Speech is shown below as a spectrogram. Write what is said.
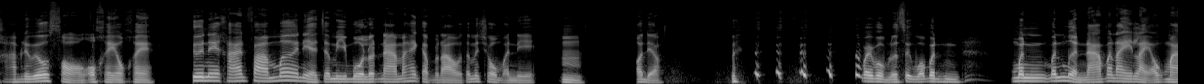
คาร์มเลเวล2โอเค โอเค คือในคลาฟาร์มเมอร์เนี่ยจะมีบัวรดน้ำมาให้กับเรา ท่านผู้ชมอันนี้ อืม อ้อ เดี๋ยว ทำไมผมรู้สึกว่ามัน มัน มันเหมือนน้ำอะไรไหลออกมา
